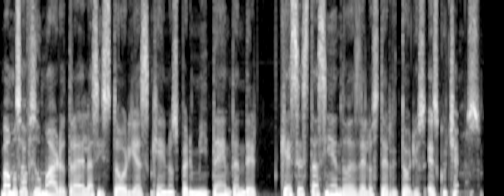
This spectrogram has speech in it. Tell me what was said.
Vamos a sumar otra de las historias que nos permite entender qué se está haciendo desde los territorios. Escuchemos.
